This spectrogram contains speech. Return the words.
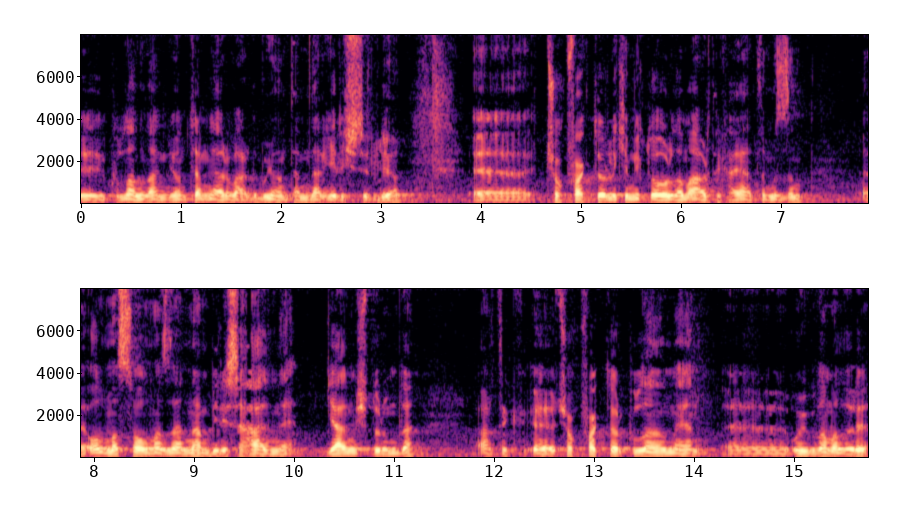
e, kullanılan yöntemler vardı. Bu yöntemler geliştiriliyor. E, çok faktörlü kimlik doğrulama artık hayatımızın e, olmazsa olmazlarından birisi haline gelmiş durumda. Artık e, çok faktör kullanılmayan e, uygulamaları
